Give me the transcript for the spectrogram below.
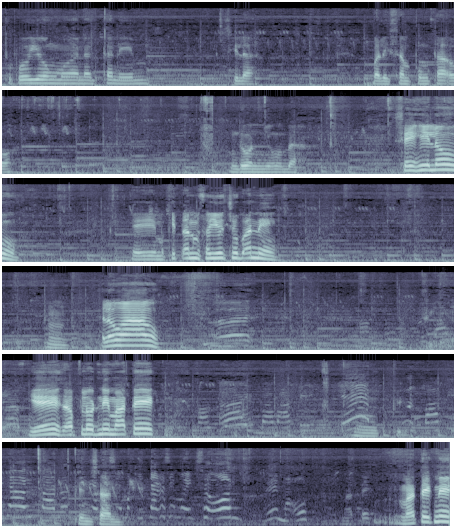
ito po yung mga nagtanim sila. Bali sampung tao. Doon yung iba. Say hello! Eh makitaan mo sa YouTube ane. Hmm. hello wow Yes, upload ni Matik. Ay, mamati. Hmm, pi- Mamati na, paano? Pinsan. Kita kasi mo igsoon. Eh. Matik ni.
